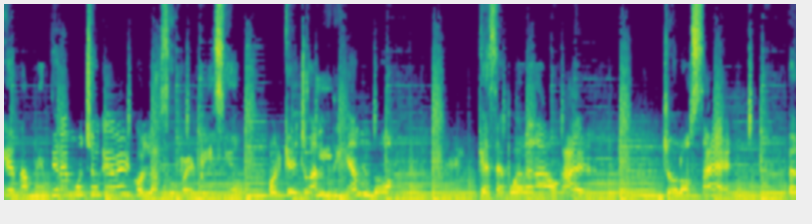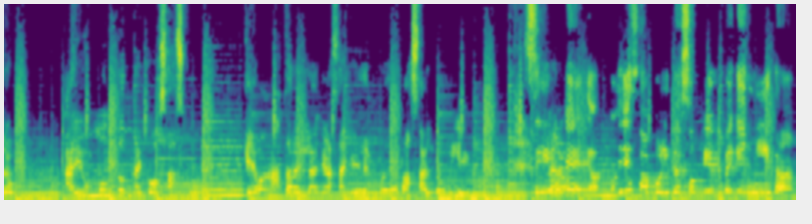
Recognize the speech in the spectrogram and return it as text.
que también tiene mucho que ver con la supervisión, porque yo entiendo que se pueden ahogar, yo lo sé, pero hay un montón de cosas que van a estar en la casa que les puede pasar lo mismo. Sí, porque oye, esas bolitas son bien pequeñitas.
